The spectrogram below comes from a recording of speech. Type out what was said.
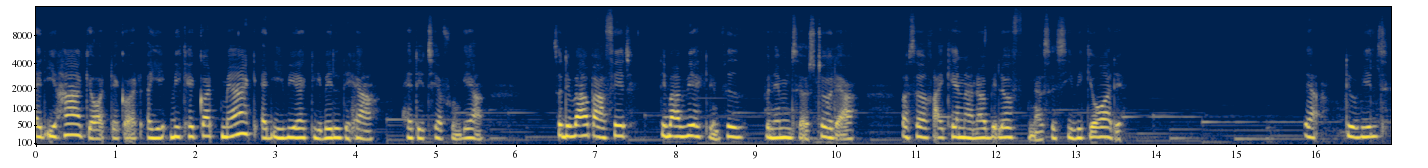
at I har gjort det godt, og I, vi kan godt mærke, at I virkelig vil det her, have det til at fungere. Så det var bare fedt. Det var virkelig en fed fornemmelse at stå der og så række hænderne op i luften og så sige, vi gjorde det. Ja, det var vildt.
